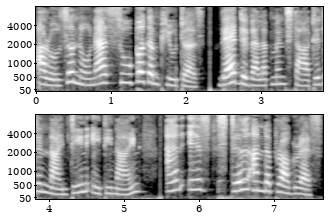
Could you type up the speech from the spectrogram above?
are also known as supercomputers. Their development started in 1989 and is still under progress.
